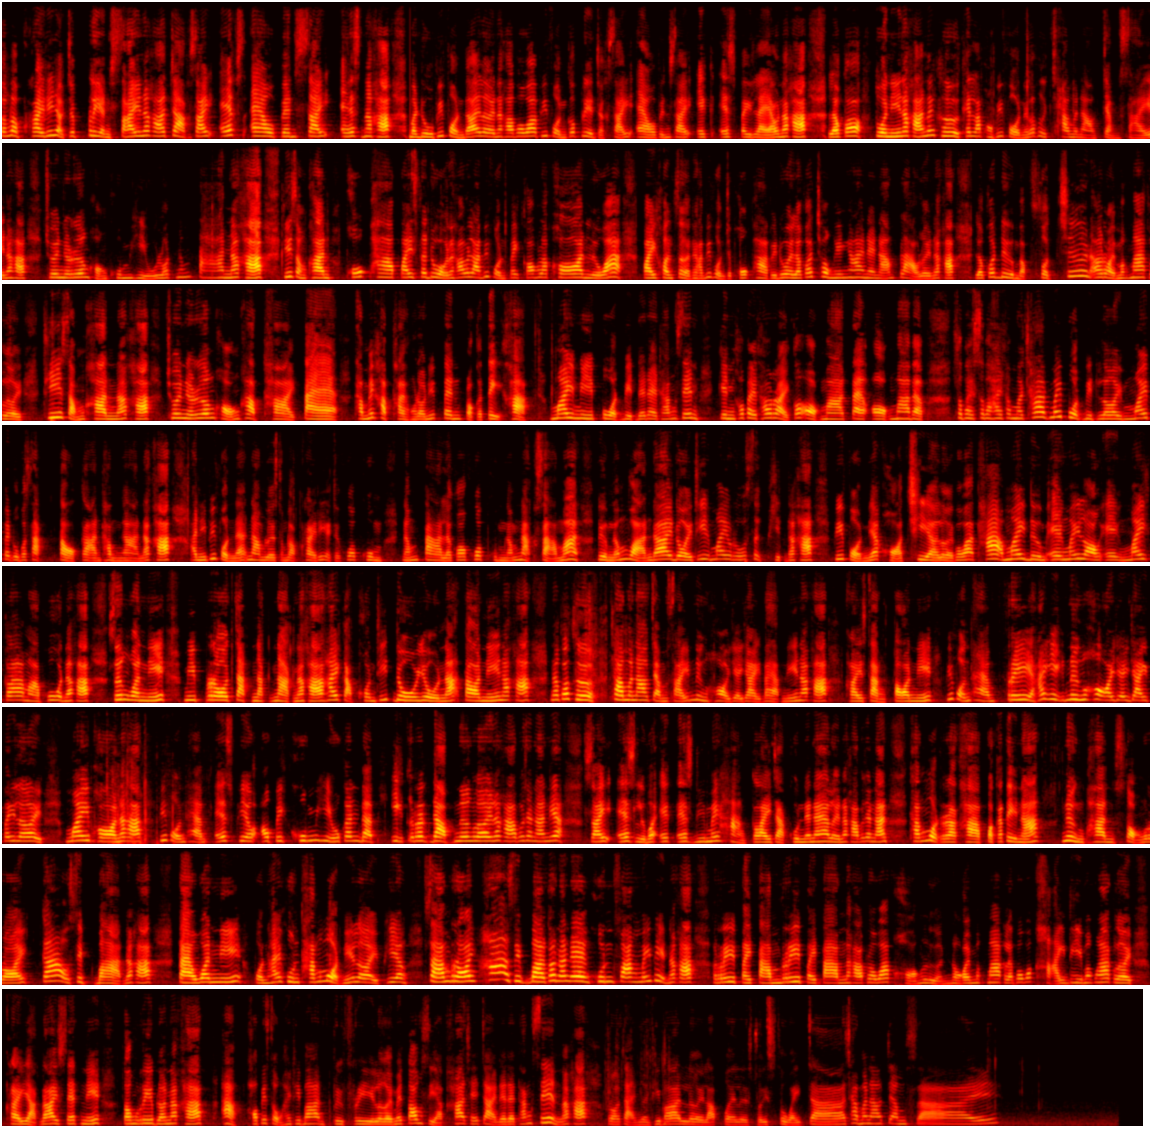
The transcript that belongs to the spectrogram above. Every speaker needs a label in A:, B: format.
A: สำหรับใครที่อยากจะเปลี่ยนไซส์นะคะ จากไซส์ XL เป็นไซส์ S นะคะ มาดูพี่ฝนได้เลยนะคะ เพราะว่าพี่ฝนก็เปลี่ยนจากไซส์ L เป็นไซส์ XS ไปแล้วนะคะ แล้วก็ตัวนี้นะคะนั่นคือเคล็ดลับของพี่ฝนนั่นก็คือชามะนาวแจ่มใสนะคะ ช่วยในเรื่องของคุมหิวลดน้ำตาลนะคะ ที่สำคัญพกพาไปสะดวกนะคะ เวลาพี่ฝนไปกองละครหรือว่าไปคอนเสิร์ตนะคะพี่ฝนจะพกพาไปด้วย แล้วก็ชงง่ายๆในน้ำเปล่าเลยนะคะ แล้วก็ดื่มแบบสดชื่นอร่อยมากๆเลย ที่สำคัญนะคะ ช่วยในเรื่องของขับถ่ายแต่ทำให้ขับถ่ายของเรานี่เป็นปกติค่ะ ไม่มีปวดบิดใดๆทั้งสิ้น กินเข้าไปเท่าไหร่ก็ออกมา แต่ออกมาแบบสบายๆธรรมชาติไม่ปวดบิดเลย ไม่เป็นอุปสรรคต่อการทำงานนะคะ อันนี้พี่ฝนแนะนำเลยสำหรับใครที่อยากจะควบคุมน้ำตาลแล้วก็ควบคุมน้ำหนักสามารถดื่มน้ำหวานได้โดยที่ไม่รู้สึกผิดนะคะ พี่ฝนเนี่ยขอเชียร์เลย เพราะว่าถ้าไม่ดื่มเองไม่ลองเองไม่กล้ามาพูดนะคะ ซึ่งวันนี้มีโปรจัดหนักๆนะคะ ให้กับคนที่ดูอยู่ณตอนนี้นะคะ นั่นก็คือชามะนาวแจ่มใสหนึ่งห่อใหญ่ ๆ แบบนี้นะคะ ใครสั่งตอนนี้พี่ฝนแถมฟรีให้อีกหนึ่งห่อใหญ่ ๆ ไปเลย ไม่พอนะคะ พี่ฝนแถม s p l เอาไปคุ้มหิวกันแบบอีกระดับหนึ่งเลยนะคะ เพราะฉะนั้นเนี่ยไซส์ S หรือว่า XS นี้ไม่ห่างไกลจากคุณแน่ๆเลยนะคะ เพราะฉะนั้นทั้งหมดราคาปกตินะ1,290 บาทนะคะ แต่วันนี้ผลให้คุณทั้งหมดนี้เลยเพียง 350 บาทเท่านั้นเองคุณฟังไม่ผิดนะคะ รีบไปตามรีบไปตามนะคะ เพราะว่าของเหลือน้อยมากๆ แล้วเพราะว่าขายดีมากๆเลย ใครอยากได้เซตนี้ต้องรีบแล้วนะคะอะเขาไปส่งให้ที่บ้านฟรีๆเลยไม่ต้องเสียค่าใช้จ่ายใดๆทั้งสิ้นนะคะ รอจ่ายเงินที่บ้านเลยรับไปเลยสวยๆจ้าชามะนาวแจ่มใส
